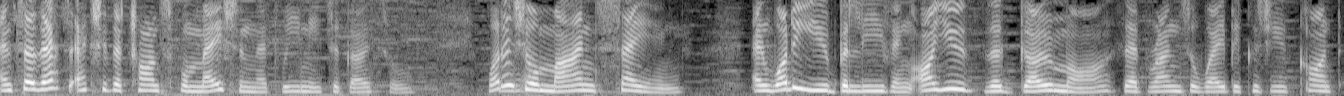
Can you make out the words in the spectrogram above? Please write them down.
And so that's actually the transformation that we need to go through. What is your mind saying? And what are you believing? Are you the Gomer that runs away because you can't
